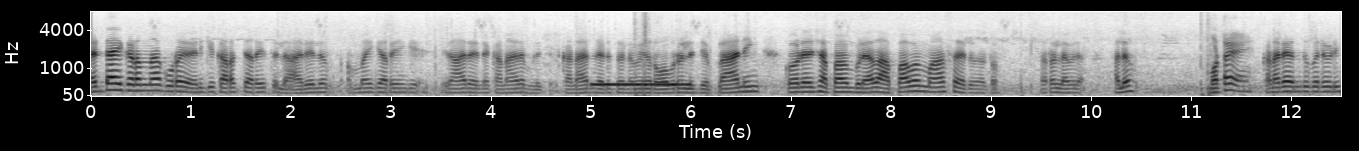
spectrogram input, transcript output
ഡെഡായി കിടന്നാ കുറേ. എനിക്ക് കറക്റ്റ് അറിയത്തില്ല. ആരേലും അമ്മയ്ക്ക് അറിയെങ്കിൽ ഇതാരും എന്നെ കണാരം വിളിച്ചു കണാരന്റെ അടുത്ത് തന്നെ പോയി റോബറിൽ ചെയ്യും. പ്ലാനിങ് കോർഡിനേഷൻ അപ്പാവൻ പുള്ളി. അത് അപ്പാവൻ മാസമായിരുന്നു കേട്ടോ. വേറെ ലെവല ഹലോ മൊട്ടെ? കണാര എന്ത് പരിപാടി?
